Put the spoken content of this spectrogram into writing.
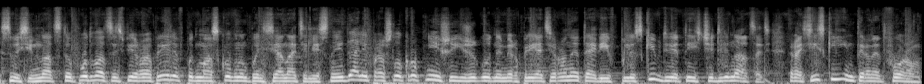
С 18 по 21 апреля в подмосковном пансионате Лесные Дали прошло крупнейшее ежегодное мероприятие Рунета «Риф плюс Кип 2012» – российский интернет-форум.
